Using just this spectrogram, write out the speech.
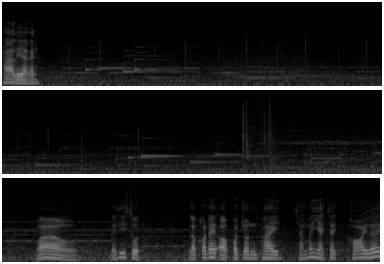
ท่าเรือกัน ว้าว ในที่สุดเราก็ได้ออกประจนภัย ฉันไม่อยากจะคอยเลย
